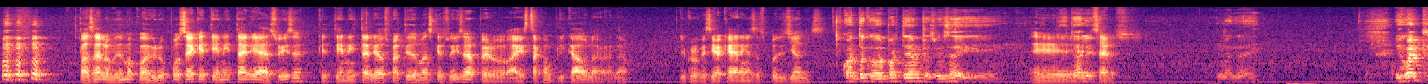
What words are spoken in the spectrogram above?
pasa lo mismo con el grupo C que tiene Italia de Suiza, que tiene Italia dos partidos más que Suiza, pero ahí está complicado, la verdad. Yo creo que sí va a quedar en esas posiciones. ¿Cuánto quedó el partido entre Suiza y Eh, Italia. ceros. Bueno, ahí. Igual que,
